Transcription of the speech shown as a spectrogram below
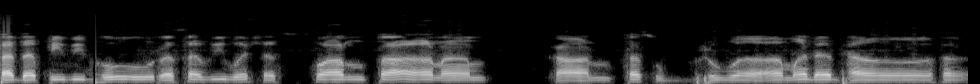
तदपि विभोरसविवशस्वान्तानाम् कान्तसुभ्रुवामदधाः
